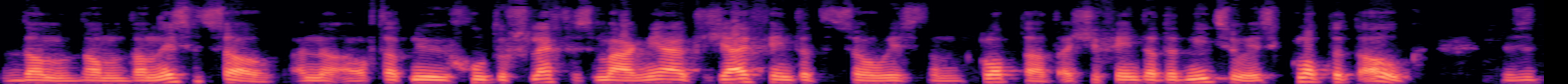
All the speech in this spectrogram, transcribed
dan, dan, dan is het zo. En eh, of dat nu goed of slecht is, maakt niet uit. Als jij vindt dat het zo is, dan klopt dat. Als je vindt dat het niet zo is, klopt het ook. Dus het,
